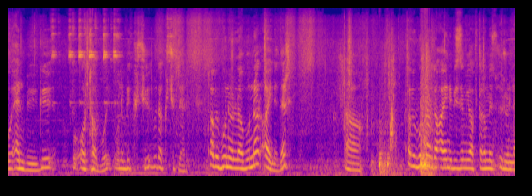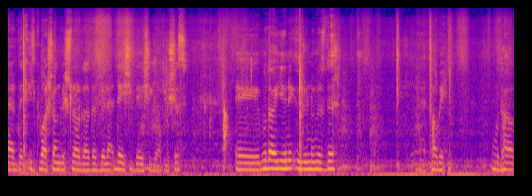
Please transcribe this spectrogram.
Bu en büyüğü, bu orta boy. Onun bir küçüğü, bu da küçükler. Tabi bununla bunlar aynıdır. Aa, tabi bunlar da aynı bizim yaptığımız ürünlerdir. İlk başlangıçlardadır böyle değişik değişik yapmışız. Ee, bu da yeni ürünümüzdür. Ee, tabi bu da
